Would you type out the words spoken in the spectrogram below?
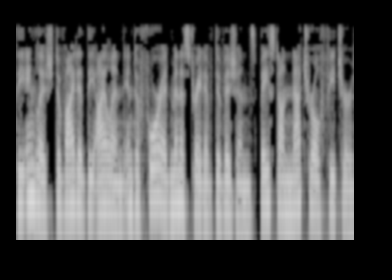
the English divided the island into four administrative divisions based on natural features,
